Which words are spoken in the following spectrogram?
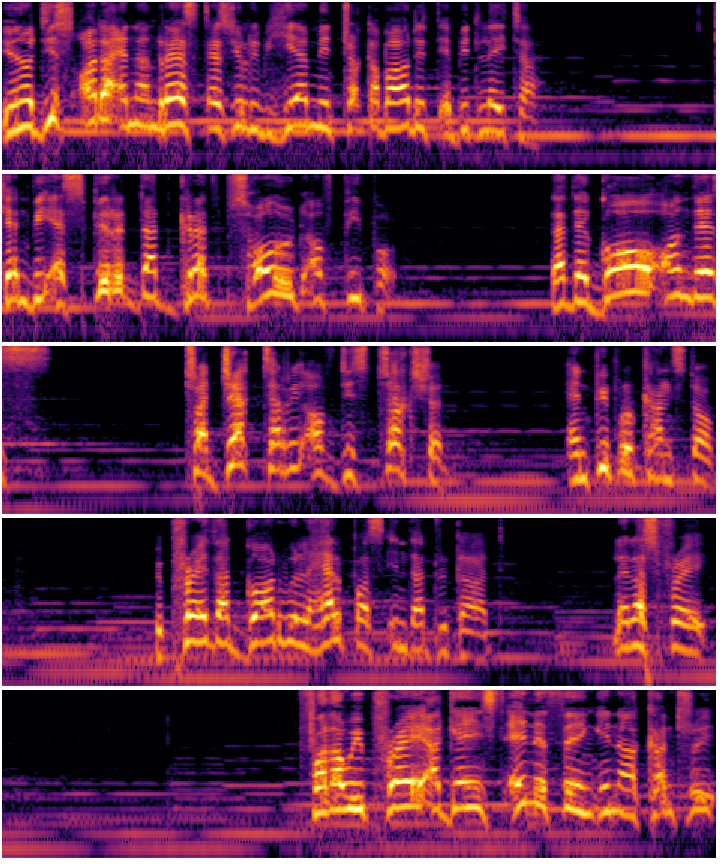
You know, disorder and unrest, as you'll hear me talk about it a bit later, can be a spirit that grabs hold of people, that they go on this trajectory of destruction and people can't stop. We pray that God will help us in that regard. Let us pray. Father, we pray against anything in our country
